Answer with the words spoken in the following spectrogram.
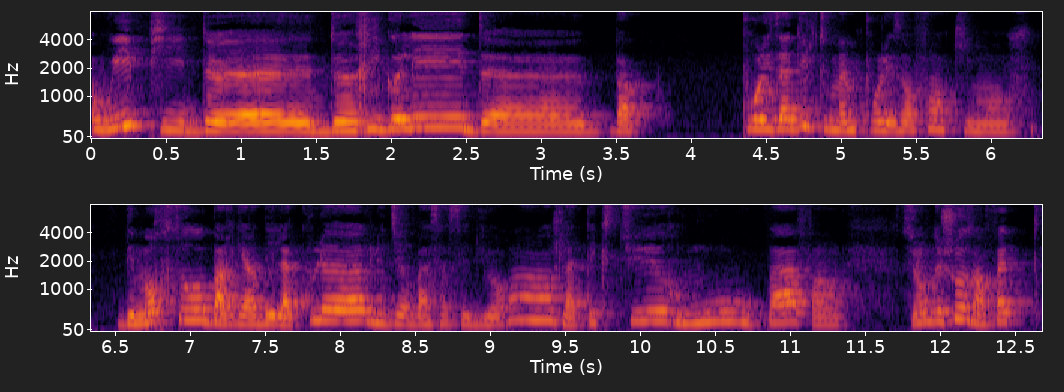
Oui, puis de, de rigoler, de, bah, pour les adultes ou même pour les enfants qui mangent des morceaux, bah, regarder la couleur, lui dire bah ça c'est du orange, la texture, mou ou pas, enfin ce genre de choses, en fait,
